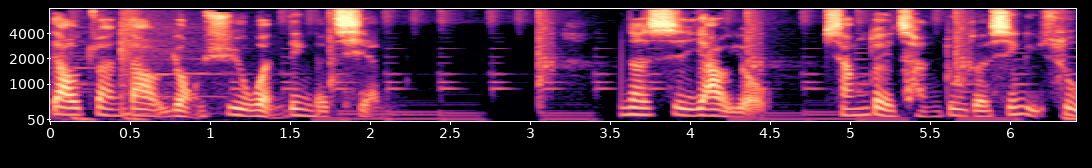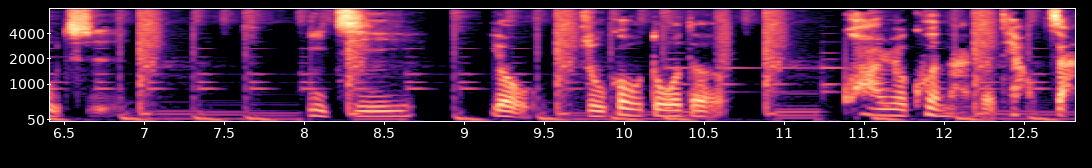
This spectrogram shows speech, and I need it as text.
要赚到永续稳定的钱，那是要有相对程度的心理素质，以及有足够多的跨越困难的挑战。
